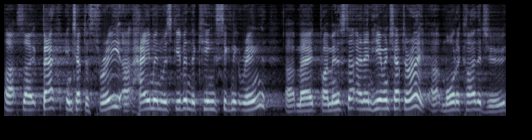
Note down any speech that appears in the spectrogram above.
Uh, so, back in chapter 3, uh, Haman was given the king's signet ring, uh, made prime minister. And then here in chapter 8, uh, Mordecai the Jew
